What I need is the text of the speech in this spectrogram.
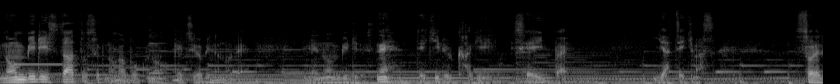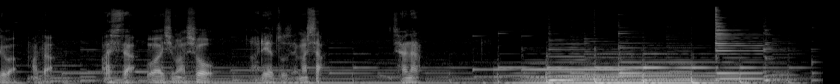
のんびりスタートするのが僕の月曜日なので、えのんびりですね。できる限り精一杯やっていきます。それではまた明日お会いしましょう。ありがとうございました。さようなら。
